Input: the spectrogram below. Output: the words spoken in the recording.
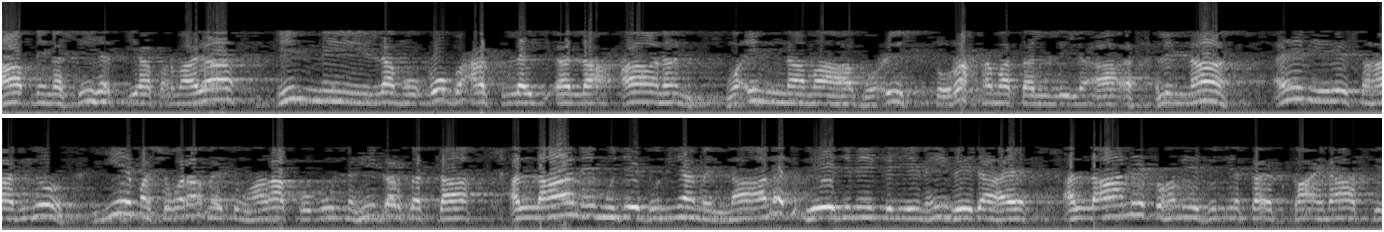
آپ نے نصیحت کیا، فرمایا انی لم رحمت للناس اے میرے صحابیوں، یہ مشورہ میں تمہارا قبول نہیں کر سکتا۔ اللہ نے مجھے دنیا میں لانت بھیجنے کے لیے نہیں بھیجا ہے۔ اللہ نے تو ہمیں دنیا کائنات کے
